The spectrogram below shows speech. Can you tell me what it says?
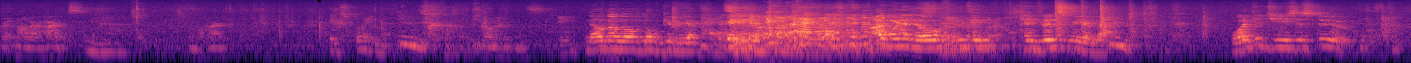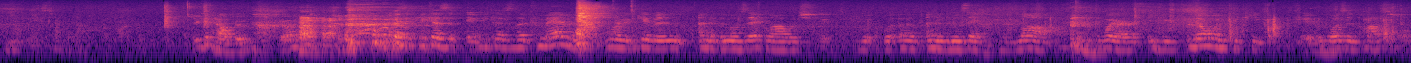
Written on our hearts, Yeah. it's from the heart. Explain it. No, no, no, don't give me a pass. I want to know if you can convince me of that. What did Jesus do? You can help him. Because, because, because the commandments were given under the Mosaic law, which, uh, under the Mosaic law, where you, no one could keep it, it was impossible.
